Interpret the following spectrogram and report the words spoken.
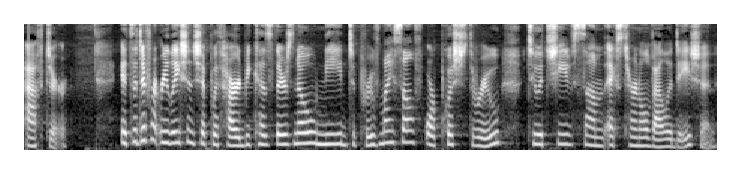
after. It's a different relationship with hard because there's no need to prove myself or push through to achieve some external validation.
